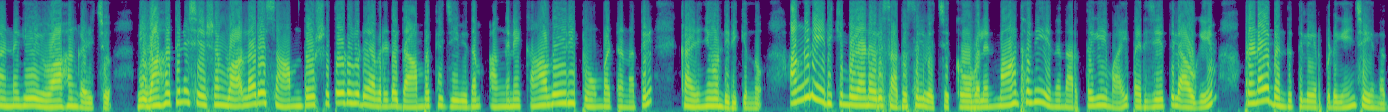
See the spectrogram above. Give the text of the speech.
കണ്ണകിയെ വിവാഹം കഴിച്ചു. വിവാഹത്തിനു ശേഷം വളരെ സന്തോഷത്തോടുകൂടി അവരുടെ ദാമ്പത്യ ജീവിതം അങ്ങനെ കാവേരി പൂമ്പട്ടണത്തിൽ കഴിഞ്ഞുകൊണ്ടിരിക്കുന്നു. അങ്ങനെ ഇരിക്കുമ്പോഴാണ് ഒരു സദസ്സിൽ വെച്ച് കോവലൻ മാധവി എന്ന നർത്തകിയുമായി പരിചയത്തിലാവുകയും പ്രണയബന്ധത്തിൽ ഏർപ്പെടുകയും ചെയ്യുന്നത്.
